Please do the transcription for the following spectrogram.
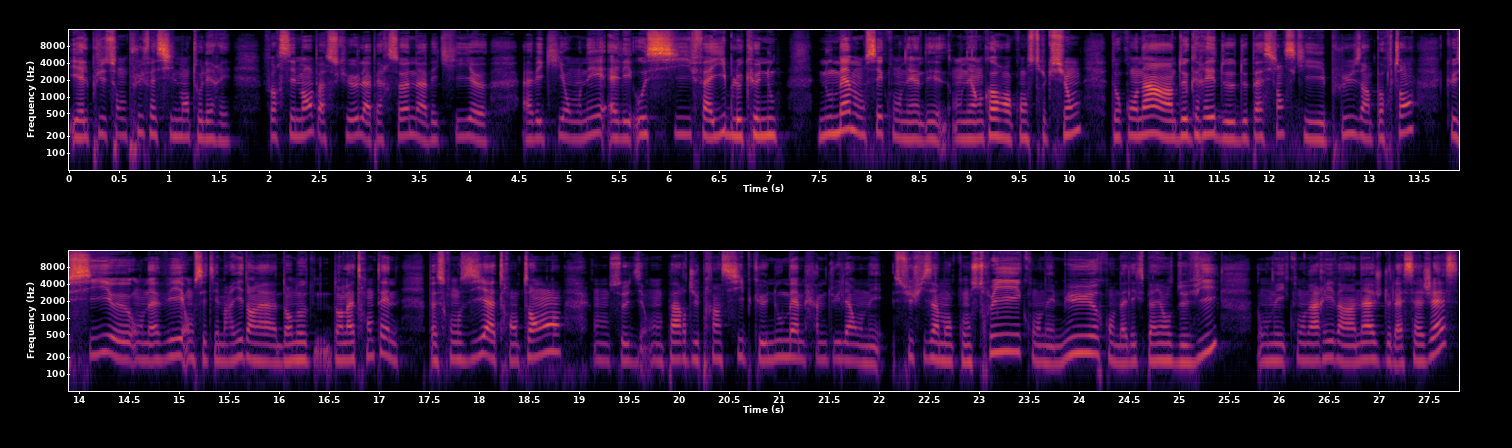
et elles plus- sont plus facilement tolérées. Forcément parce que la personne avec qui, euh, avec qui on est, elle est aussi faillible que nous. Nous-mêmes, on sait qu'on est, des- on est encore en construction, donc on a un degré de, de patience qui est plus important que si euh, on avait, on s'était marié dans la, dans, nos- dans la trentaine. Parce qu'on se dit à 30 ans, on, se dit, on part du principe que nous-mêmes, hamdoulilah, on est suffisamment construit, qu'on est mûr, qu'on a l'expérience de vie, on est, qu'on arrive à un âge de la sagesse.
